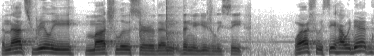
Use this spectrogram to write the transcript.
And that's really much looser than, than you usually see. Well, should we see how we did?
